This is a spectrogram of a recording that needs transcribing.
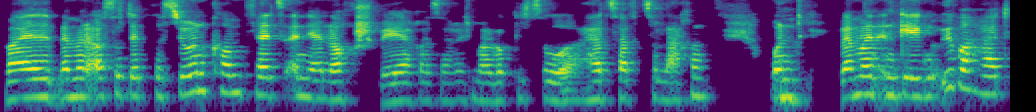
weil wenn man aus der Depression kommt, fällt es einem ja noch schwerer, sage ich mal, wirklich so herzhaft zu lachen. Und wenn man ein Gegenüber hat,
